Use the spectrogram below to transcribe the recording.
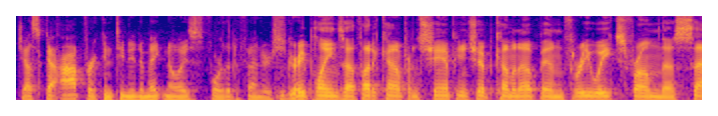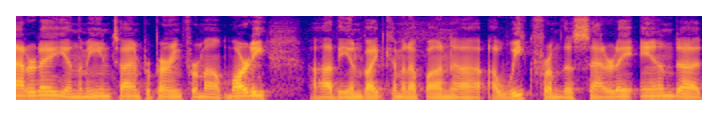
Jessica Opfer, continue to make noise for the defenders. Great Plains Athletic Conference Championship coming up in three weeks from this Saturday. In the meantime, preparing for Mount Marty. Uh, the invite coming up on uh, a week from this Saturday. And uh,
